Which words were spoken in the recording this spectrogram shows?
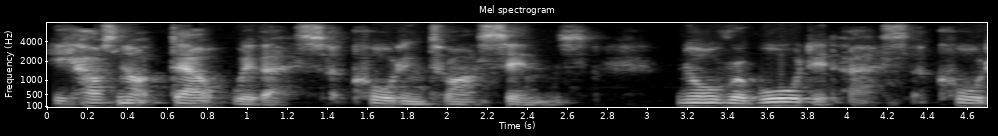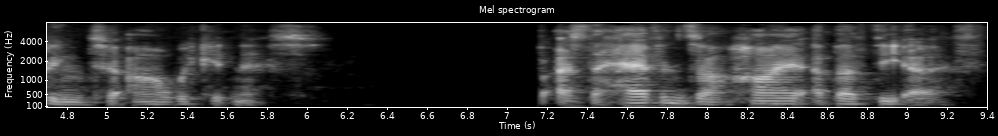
He has not dealt with us according to our sins, nor rewarded us according to our wickedness. But as the heavens are higher above the earth,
